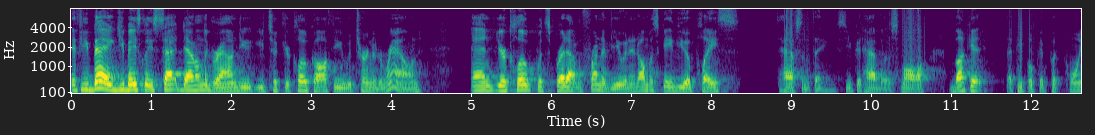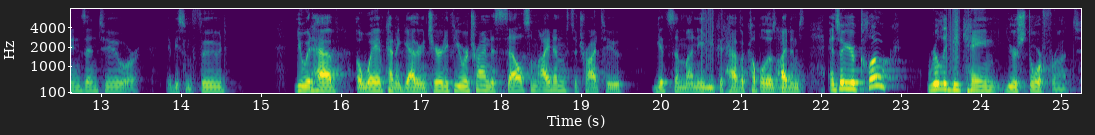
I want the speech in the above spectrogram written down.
if you begged, you basically sat down on the ground, you, you took your cloak off, you would turn it around, and your cloak would spread out in front of you, and it almost gave you a place to have some things. You could have a small bucket that people could put coins into, or maybe some food. You would have a way of kind of gathering charity. If you were trying to sell some items to try to get some money, you could have a couple of those items. And so your cloak really became your storefront,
